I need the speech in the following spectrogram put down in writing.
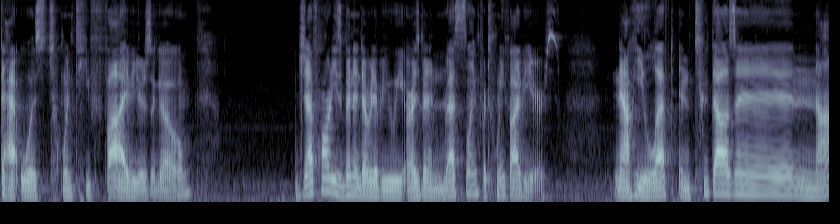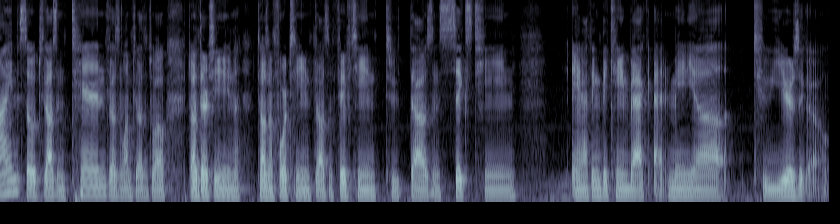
that was 25 years ago. Jeff Hardy's been in WWE or has been in wrestling for 25 years. Now he left in 2009, so 2010, 2011, 2012, 2013, 2014, 2015, 2016, and I think they came back at Mania two years ago.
